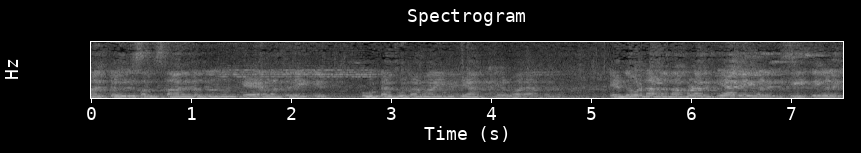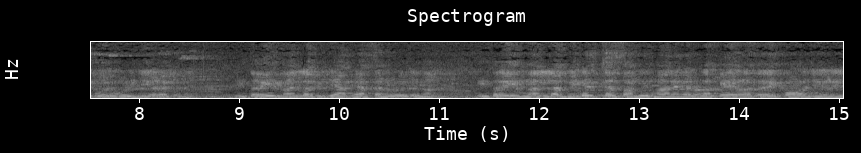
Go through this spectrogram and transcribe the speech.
മറ്റൊരു സംസ്ഥാനത്തിൽ നിന്നും കേരളത്തിലേക്ക് കൂട്ടം കൂട്ടമായി വിദ്യാർത്ഥികൾ വരാത്തത്? എന്തുകൊണ്ടാണ് നമ്മുടെ വിദ്യാലയങ്ങളിൽ സീറ്റുകൾ ഇപ്പോഴും ഒഴിഞ്ഞു കിടക്കുന്നത്? ഇത്രയും നല്ല വിദ്യാഭ്യാസം കൊടുക്കുന്ന ഇത്രയും നല്ല മികച്ച സംവിധാനങ്ങളുള്ള കേരളത്തിലെ കോളേജുകളിൽ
